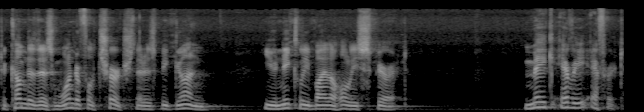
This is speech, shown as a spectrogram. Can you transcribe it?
to come to this wonderful church that has begun uniquely by the Holy Spirit. Make every effort,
